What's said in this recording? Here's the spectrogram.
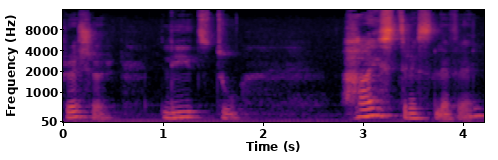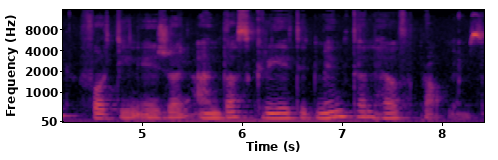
pressure leads to high stress level for teenager and thus created mental health problems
